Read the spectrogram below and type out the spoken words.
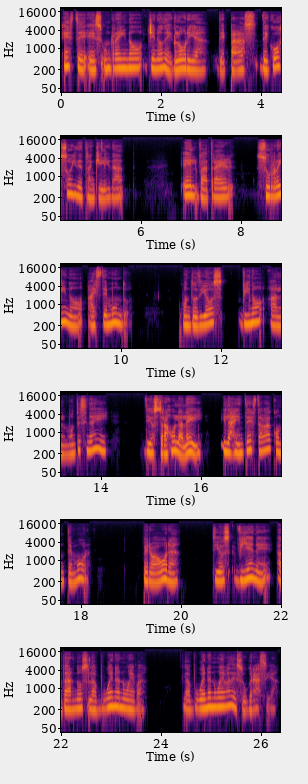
Este es un reino lleno de gloria, de paz, de gozo y de tranquilidad. Él va a traer su reino a este mundo. Cuando Dios vino al monte Sinaí, Dios trajo la ley y la gente estaba con temor. Pero ahora Dios viene a darnos la buena nueva, la buena nueva de su gracia.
